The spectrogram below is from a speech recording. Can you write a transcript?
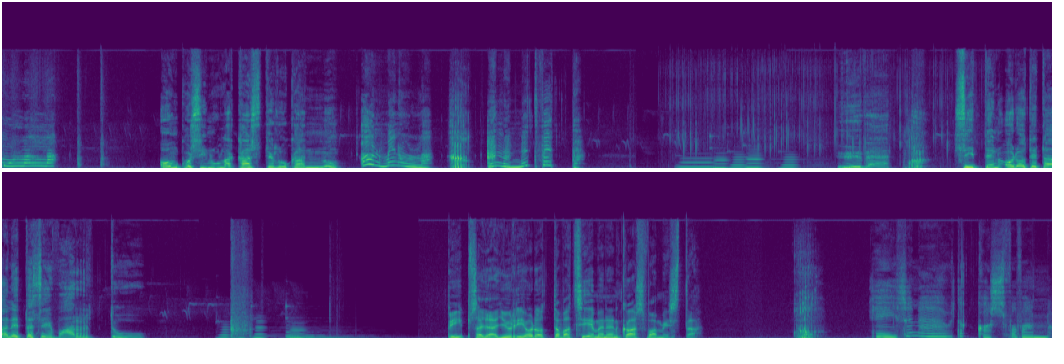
mullalla. Onko sinulla kastelukannu? On minulla. Anna nyt vettä. Hyvä. Sitten odotetaan, että se varttuu. Pipsa ja Jyri odottavat siemenen kasvamista. Ei se näytä kasvavan.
